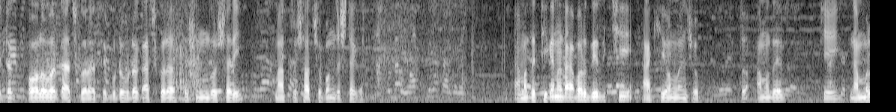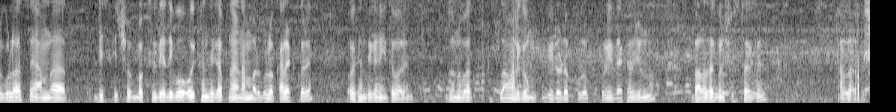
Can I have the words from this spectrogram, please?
এটা অল ওভার কাজ করা আছে, বুটো বুটো কাজ করা আছে, সুন্দর শাড়ি, মাত্র সাতশো পঞ্চাশ টাকা। আমাদের ঠিকানাটা আবারও দিয়ে দিচ্ছি, আখি অনলাইন শপ তো আমাদের যেই নাম্বারগুলো আছে, আমরা ডিসক্রিপশন বক্সে দিয়ে দিব, ওইখান থেকে আপনারা নাম্বারগুলো কালেক্ট করে ওইখান থেকে নিতে পারেন। ধন্যবাদ। আসসালামু আলাইকুম। ভিডিওটা পুরোপুরি দেখার জন্য। ভালো থাকবেন, সুস্থ থাকবেন। আল্লাহ হাফেজ।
